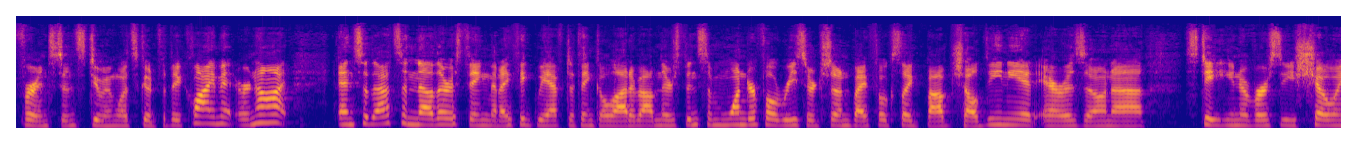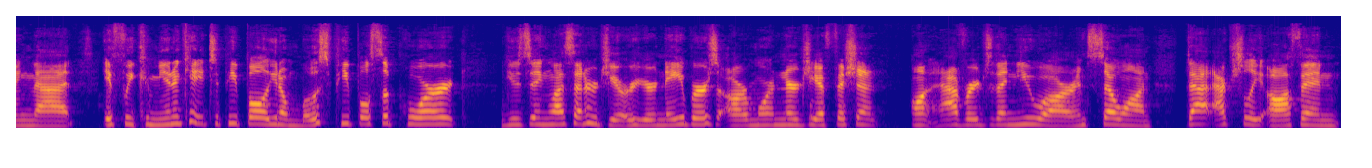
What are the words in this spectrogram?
for instance, doing what's good for the climate or not. And so that's another thing that I think we have to think a lot about. And there's been some wonderful research done by folks like Bob Cialdini at Arizona State University showing that if we communicate to people, you know, most people support using less energy or your neighbors are more energy efficient on average than you are and so on. That actually often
